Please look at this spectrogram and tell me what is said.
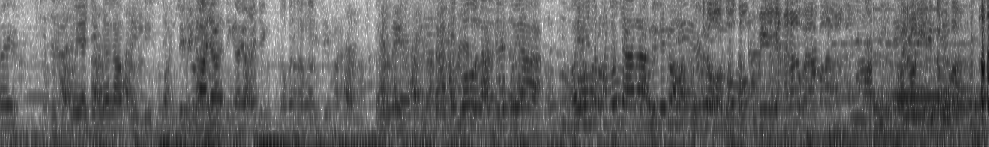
taste, free taste. Sa Kuya Jing na lang, pre-taste niya. Hindi, di kaya. Di kaya kay Jing. Sobrang angang. Lagi mo, lagi mo kuya. O yung isang kutsara, bigyan mo. Ano, toto? Umiiyak ka lang, wala pa ka. Pero ang init sa mukha.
